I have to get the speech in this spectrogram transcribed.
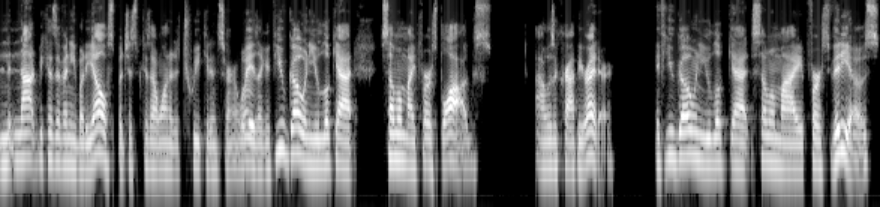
N- not because of anybody else but just because i wanted to tweak it in certain ways. Like if you go and you look at some of my first blogs i was a crappy writer. If you go and you look at some of my first videos,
